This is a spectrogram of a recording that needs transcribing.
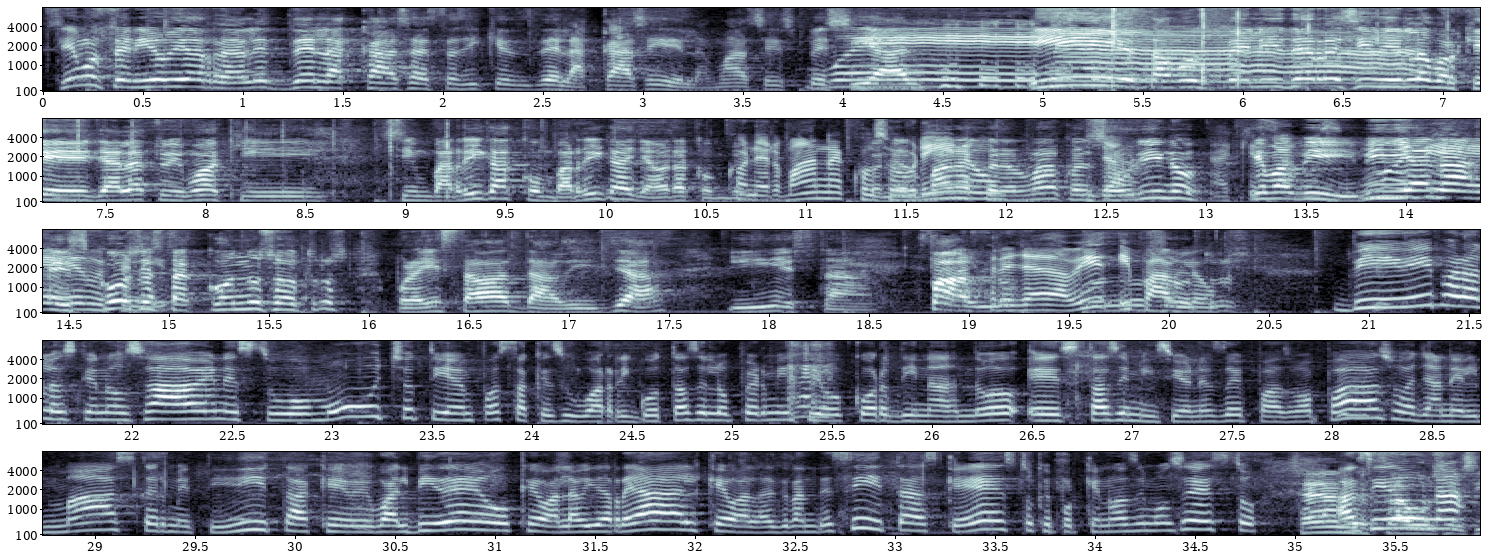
Sí hemos tenido vidas reales de la casa, esta sí que es de la casa y de la más especial. Y estamos felices de recibirla porque ya la tuvimos aquí sin barriga, con barriga y ahora con Con hermana, con hermana, sobrino. con hermana, con Ya, sobrino. ¿Qué más vi? Viviana feliz. está con nosotros. Por ahí estaba David ya y está Está la Pablo. estrella David con y Pablo. Vivi, para los que no saben, estuvo mucho tiempo hasta que su barrigota se lo permitió coordinando estas emisiones de paso a paso, allá en el máster, metidita, que va el video, que va la vida real, que va las grandecitas, que esto, que por qué no hacemos esto. Ha sido una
